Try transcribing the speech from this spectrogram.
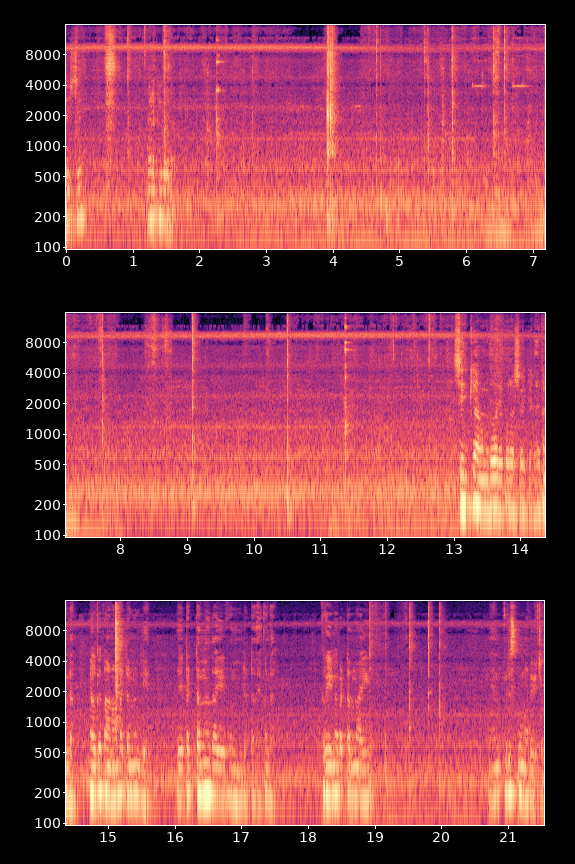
ഒഴിച്ച് ഇളക്കി കൊടുക്കാം. ശരിക്കാവുന്നത് വരെ കുറേ വയ്ക്കരുത് കണ്ട? നിങ്ങൾക്ക് കാണാൻ പറ്റുന്നില്ലേ? ഇത് പെട്ടെന്ന് ഇതായി വന്നിട്ട് അതെ കണ്ട? ക്രീം പെട്ടെന്നായി. ഞാൻ ഒരു സ്പൂൺ കൂടെ വെച്ചു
